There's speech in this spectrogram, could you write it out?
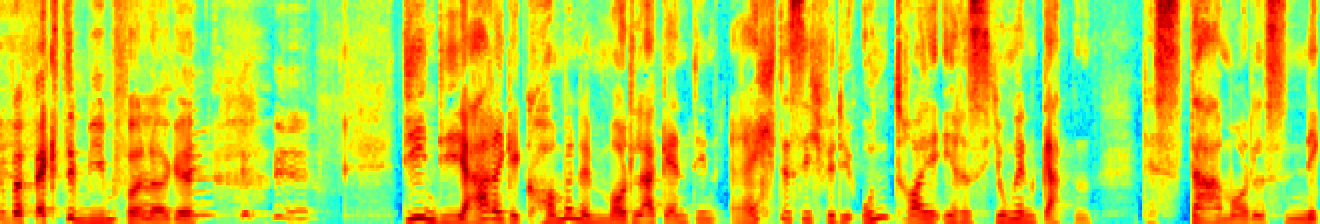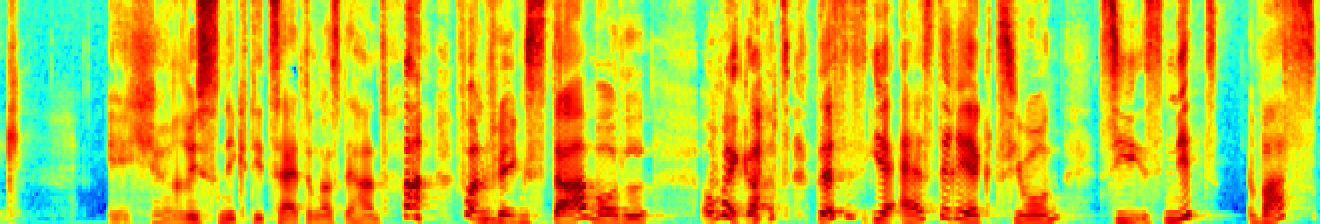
Eine perfekte Meme-Vorlage. Die in die Jahre gekommene Modelagentin rächte sich für die Untreue ihres jungen Gatten, des Starmodels Nick. Ich riss Nick die Zeitung aus der Hand. Ha, von wegen Starmodel. Oh mein Gott, das ist ihre erste Reaktion. Sie ist nicht was?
